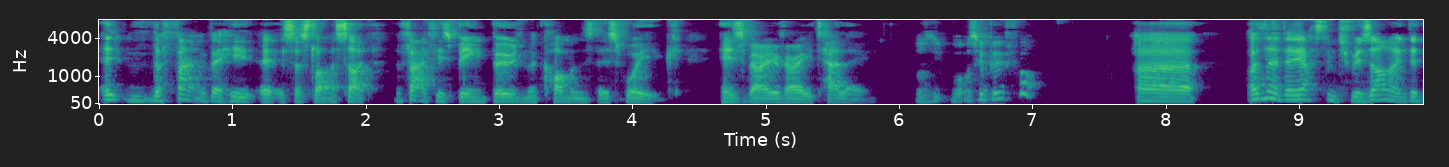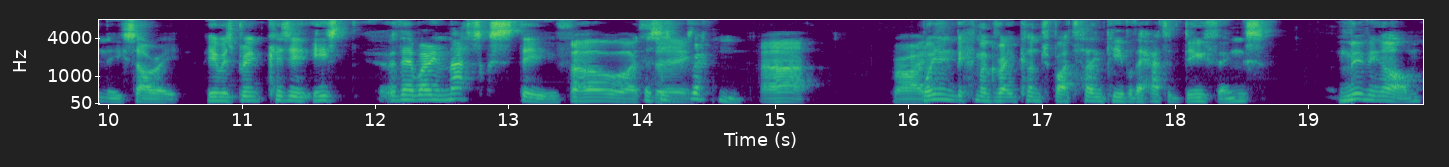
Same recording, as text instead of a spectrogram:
it, the fact that he it's a slight aside. The fact he's being booed in the Commons this week is very, very telling. Was he, what was he booed for? Uh, oh no, they asked him to resign, didn't he? Sorry, he was bring because he, he's they're wearing masks, Steve. Oh, I this see. is Britain. ah, right. We didn't become a great country by telling people they had to do things. Moving on,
